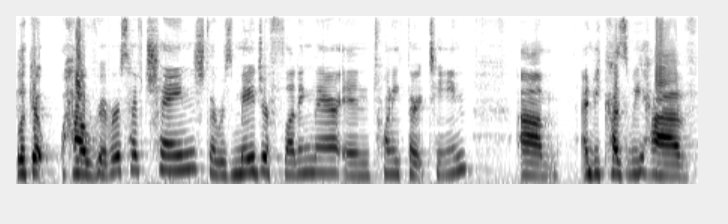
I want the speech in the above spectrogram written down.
look at how rivers have changed. There was major flooding there in 2013. Um, and because we have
